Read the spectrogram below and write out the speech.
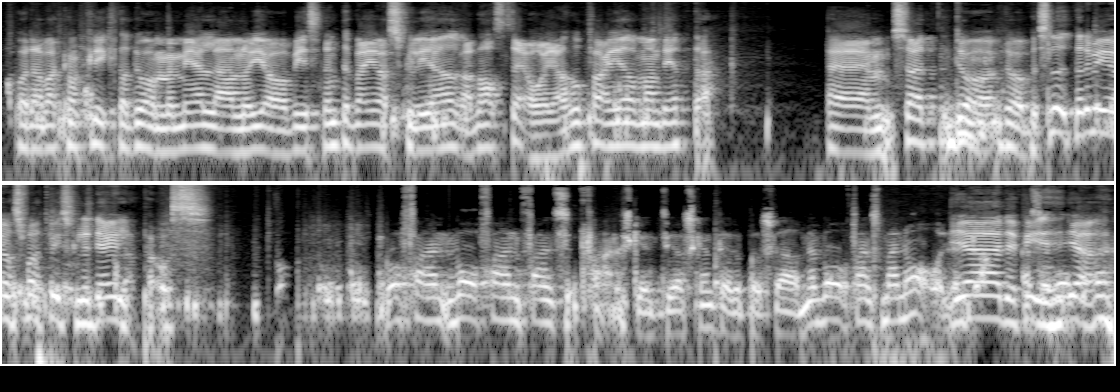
Och det var konflikter dem emellan och jag visste inte vad jag skulle göra. Var står jag? Hur fan gör man detta? Um, så att då, då beslutade vi oss för att vi skulle dela på oss. Var fan, var fan fanns... Fan, jag ska inte, jag ska inte hålla på och svära. Men var fanns manualen Ja, det Alltså, finns... det- ja. Det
